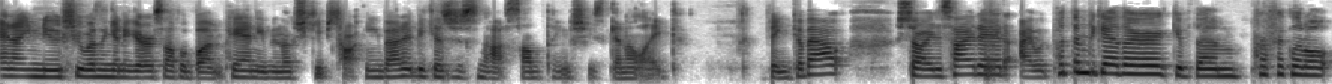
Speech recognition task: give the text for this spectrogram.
And I knew she wasn't going to get herself a Bundt pan even though she keeps talking about it because it's just not something she's going to like think about. So I decided I would put them together, give them perfect little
